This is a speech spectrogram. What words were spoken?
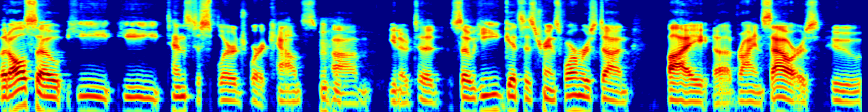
But also he he tends to splurge where it counts. Mhm. Um, you know, to so he gets his transformers done by uh, Brian Sowers, who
